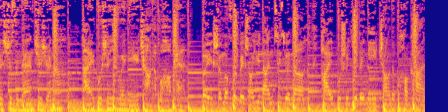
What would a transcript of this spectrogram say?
被狮子男拒绝呢？还不是因为你长得不好看？为什么会被双鱼男拒绝呢？还不是因为你长得不好看？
